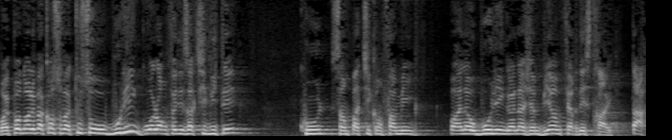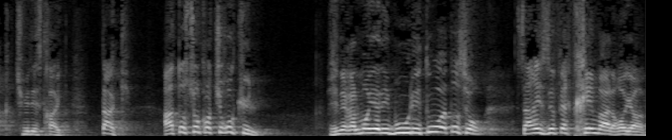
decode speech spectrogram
Ouais, pendant les vacances, on va tous au bowling ou alors on fait des activités cool, sympathiques en famille. Voilà, au bowling, là, j'aime bien me faire des strikes. Tac, tu fais des strikes. Tac. Attention quand tu recules. Généralement, il y a les boules et tout. Attention. Ça risque de faire très mal, regarde.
